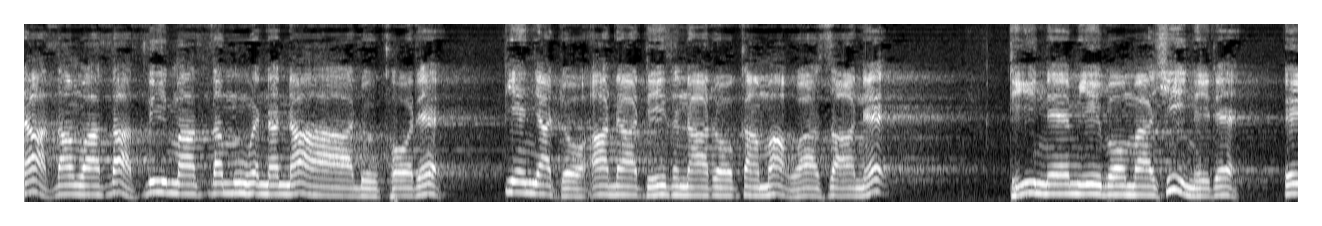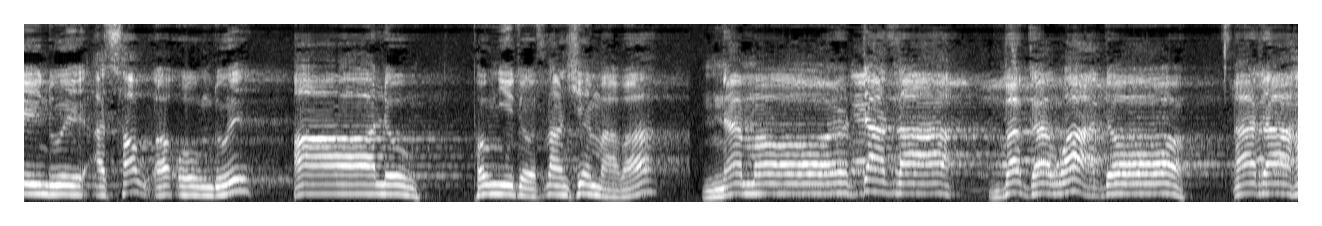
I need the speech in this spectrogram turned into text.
နာတံဝါဒသီမာသမုဟနနာလို့ခေါ်တဲ့ပြဉ္ညတ်တော်အာနာဒေသနာတော်ကာမဝါစာနဲ့ဒီနယ်မြေပေါ်မှာရှိနေတဲ့ အိမ်တွေအဆောက်အအုံတွေအားလုံးဘုန်းကြီးတို့သန့်ရှင်းပါပါနမောတတဗဂဝတောအရဟ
